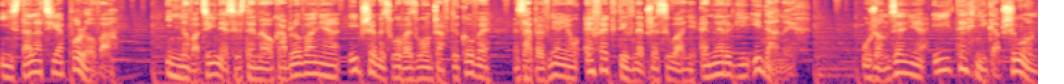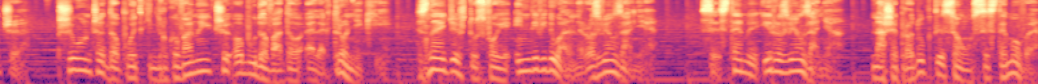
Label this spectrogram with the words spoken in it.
Instalacja polowa Innowacyjne systemy okablowania i przemysłowe złącza wtykowe zapewniają efektywne przesyłanie energii i danych. Urządzenia i technika przyłączy. Przyłącze do płytki drukowanej czy obudowa do elektroniki. Znajdziesz tu swoje indywidualne rozwiązanie. Systemy i rozwiązania. Nasze produkty są systemowe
